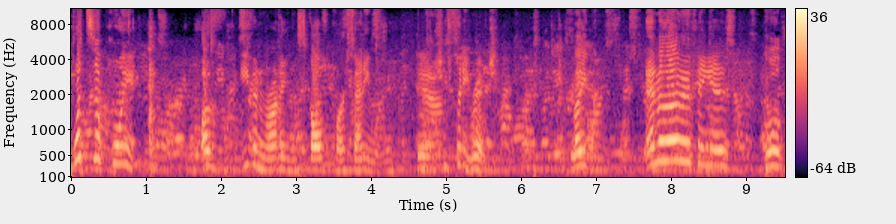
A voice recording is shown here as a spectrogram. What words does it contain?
what's the point of even running this golf course anyway? Yeah. She's pretty rich. Like, and another thing is, Well,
